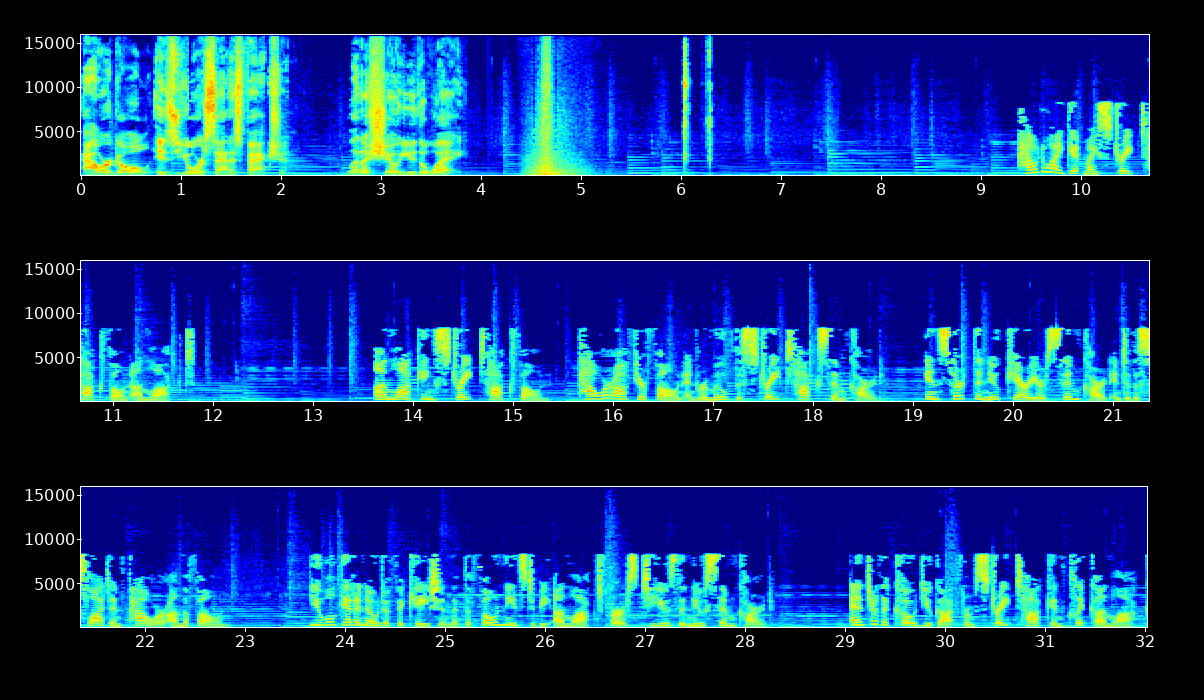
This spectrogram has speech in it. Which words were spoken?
Our goal is your satisfaction. Let us show you the way. How do I get my Straight Talk phone unlocked? Unlocking Straight Talk phone. Power off your phone and remove the Straight Talk SIM card. Insert the new carrier's SIM card into the slot and power on the phone. You will get a notification that the phone needs to be unlocked first to use the new SIM card. Enter the code you got from Straight Talk and click Unlock.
